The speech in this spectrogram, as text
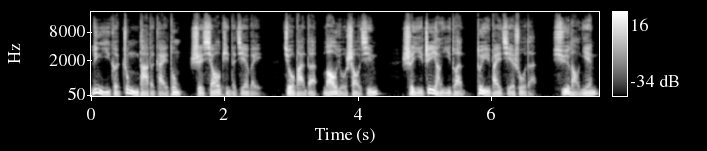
另一个重大的改动是小品的结尾，旧版的《老友少新》是以这样一段对白结束的。徐老蔫，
